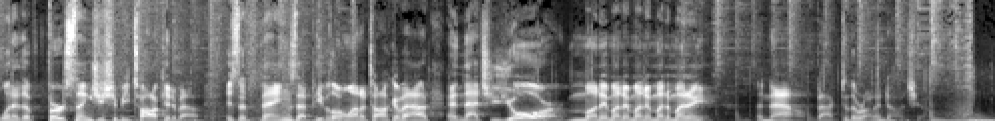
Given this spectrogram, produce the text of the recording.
one of the first things you should be talking about is the things that people don't want to talk about, and that's your money, money, money, money, money. And now back to the Ron and Don show.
